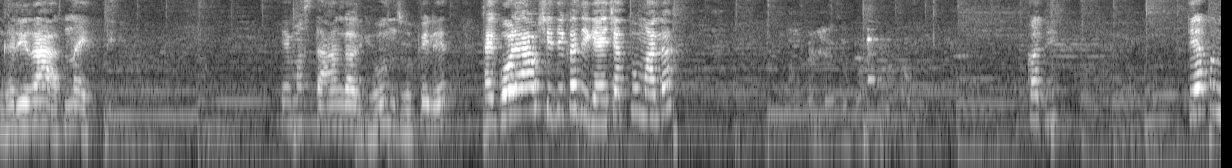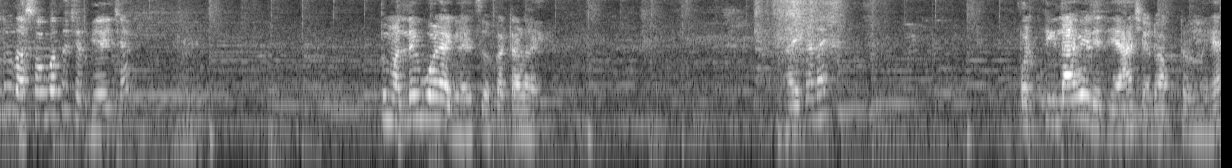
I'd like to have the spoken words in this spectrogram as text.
घरी राहत नाहीत ते. ते मस्त अंगावर घेऊन झोपेलेत. काय गोळ्या औषधी कधी घ्यायच्यात तुम्हाला? कधी? ते पण दुधासोबतच आहेत घ्यायच्या. तुम्हाला लय गोळ्या घ्यायचं कटाळा आहे. आहे का नाही? पट्टी लावेल ते अशा डॉक्टरनं या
